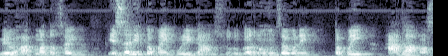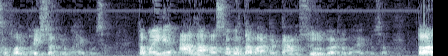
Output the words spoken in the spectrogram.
मेरो हातमा त छैन। यसरी तपाईँ कुनै काम सुरु गर्नुहुन्छ भने तपाईँ आधा असफल भइसक्नु भएको छ। तपाईँले आधा असफलताबाट काम सुरु गर्नुभएको छ। तर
